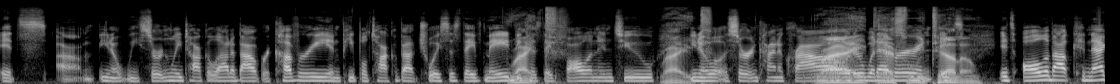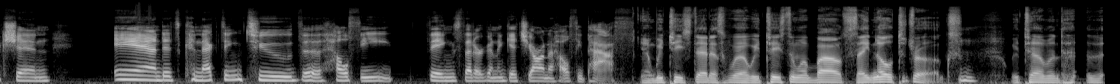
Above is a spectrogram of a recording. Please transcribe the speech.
it's um, you know, we certainly talk a lot about recovery, and people talk about choices they've made because they've fallen into Right. you know a certain kind of crowd Right, or whatever. what and tell it's, 'em. it's all about connection and it's connecting to the healthy things that are going to get you on a healthy path. And we teach that as well. We teach them about say no to drugs. Mm. We tell them the,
